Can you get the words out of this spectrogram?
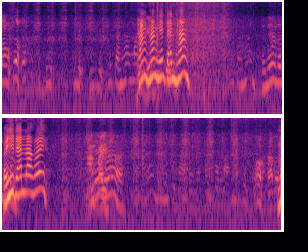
เราจัน ห้างมาหังหังเฮียจันหังเร็วๆเร็วๆไปเฮียจันลากเลยหางเร็วไปๆเด้อไหม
